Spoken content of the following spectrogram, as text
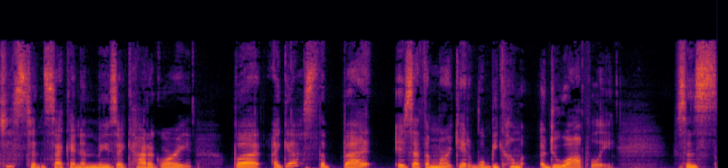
distant second in the music category, but I guess the bet is that the market will become a duopoly, since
